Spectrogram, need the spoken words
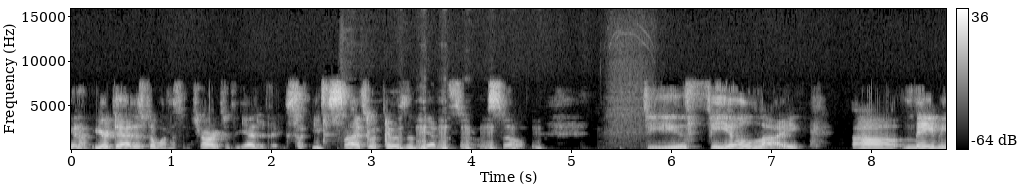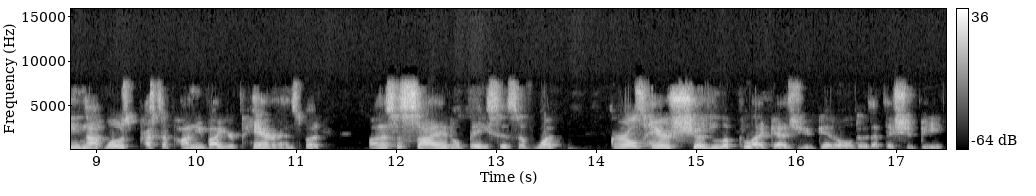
you know, your dad is the one that's in charge of the editing, so he decides what goes in the episode. so, do you feel like uh, maybe not what was pressed upon you by your parents, but on a societal basis of what girls' hair should look like as you get older, that they should be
